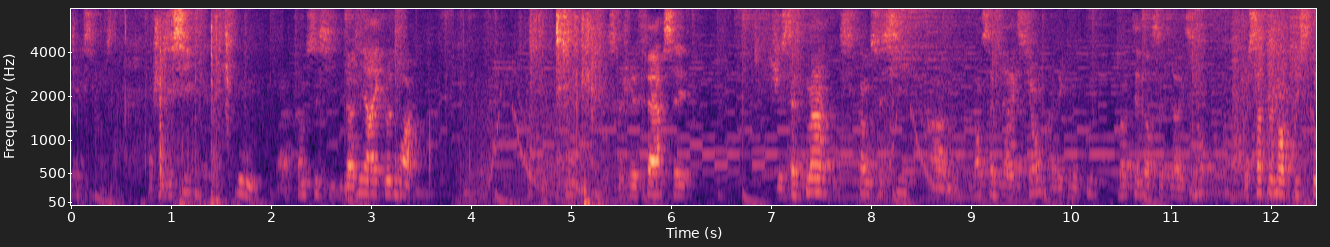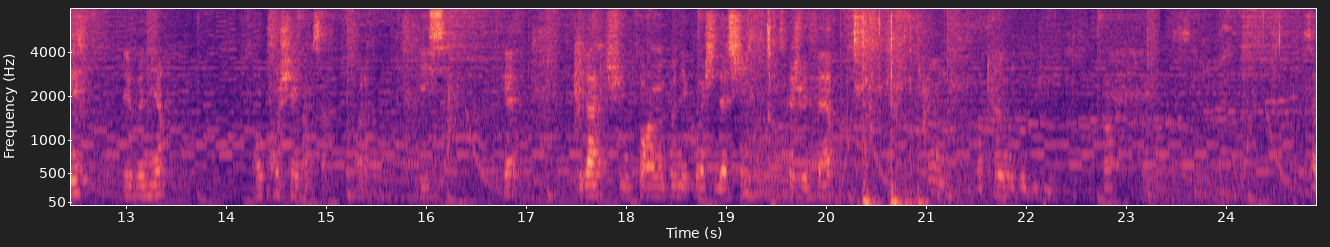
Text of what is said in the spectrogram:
Donc je ici, boum, voilà, comme ceci. Il va venir avec le doigt. Ce que je vais faire, c'est j'ai cette main comme ceci euh, dans sa direction, avec le coude pointé dans sa direction. Je peux simplement twister et venir en crochet comme ça. Voilà. Et ici. Ok? Et là, je suis une forme un peu Neko Ashidashi. Ce que je vais faire, entrer au niveau du genou. D'accord? Ça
